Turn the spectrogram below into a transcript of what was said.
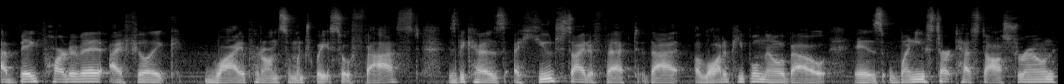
a big part of it I feel like why I put on so much weight so fast is because a huge side effect that a lot of people know about is when you start testosterone,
